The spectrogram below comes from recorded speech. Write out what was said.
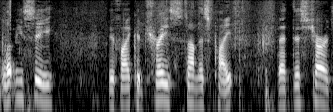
Let me see if I could trace on this pipe that discharge.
